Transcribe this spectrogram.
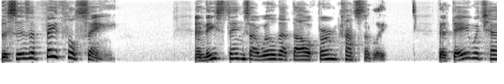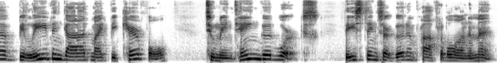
This is a faithful saying, and these things I will that thou affirm constantly, that they which have believed in God might be careful to maintain good works. These things are good and profitable unto men.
